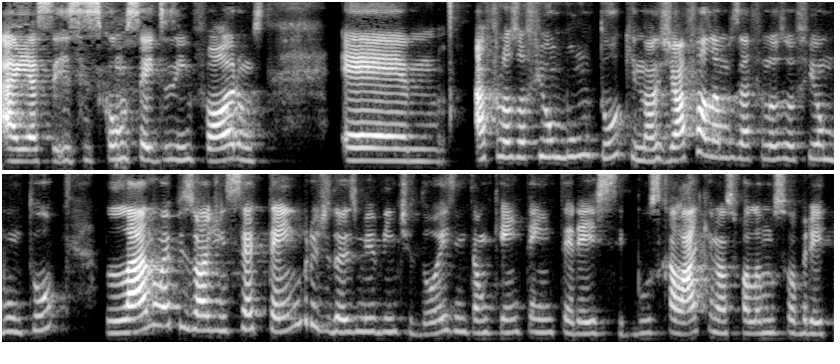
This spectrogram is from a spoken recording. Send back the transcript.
aí esses conceitos em fóruns. É, a filosofia Ubuntu, que nós já falamos da filosofia Ubuntu lá no episódio em setembro de 2022, então quem tem interesse, busca lá, que nós falamos sobre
